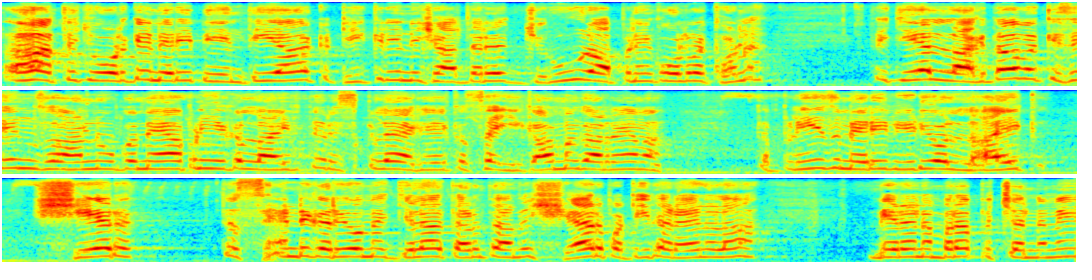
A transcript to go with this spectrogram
ਤਾਂ ਹੱਥ ਜੋੜ ਕੇ ਮੇਰੀ ਬੇਨਤੀ ਆ ਕਿ ਠੀਕਰੀ ਨਿਸ਼ਾਦਰ ਜ਼ਰੂਰ ਆਪਣੇ ਕੋਲ ਰੱਖਣ ਤੇ ਜੇ ਲੱਗਦਾ ਵਾ ਕਿਸੇ ਇਨਸਾਨ ਨੂੰ ਕਿ ਮੈਂ ਆਪਣੀ ਇੱਕ ਲਾਈਫ ਤੇ ਰਿਸਕ ਲੈ ਕੇ ਇੱਕ ਸਹੀ ਕੰਮ ਕਰ ਰਿਹਾ ਵਾਂ, ਤਾਂ ਪਲੀਜ਼ ਮੇਰੀ ਵੀਡੀਓ ਲਾਈਕ ਸ਼ੇਅਰ ਤੇ ਸੈਂਡ ਕਰਿਓ। ਮੈਂ ਜ਼ਿਲ੍ਹਾ ਤਰਨਤਾਰਨ ਸ਼ਹਿਰ ਪੱਟੀ ਦਾ ਰਹਿਣ ਵਾਲਾ। ਮੇਰਾ ਨੰਬਰ ਆ 95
